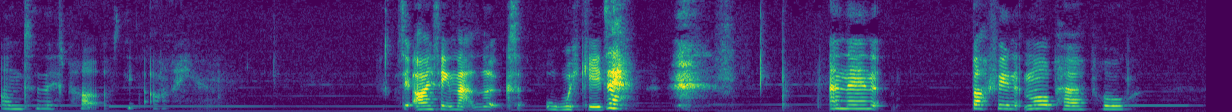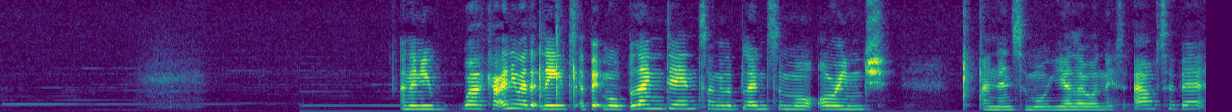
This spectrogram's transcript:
onto this part of the eye. See, I think that looks wicked. and then buffing more purple. And then you work out anywhere that needs a bit more blending. So I'm going to blend some more orange and then some more yellow on this outer bit.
